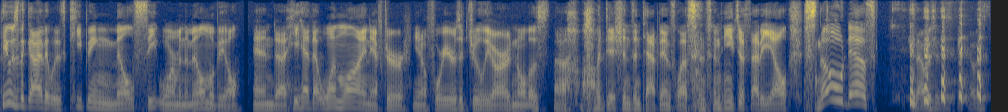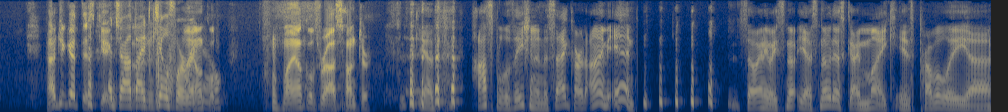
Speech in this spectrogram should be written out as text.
He was the guy that was keeping Mel's seat warm in the Melmobile, and uh, he had that one line after you know four years at Juilliard and all those uh, auditions and tap dance lessons, and he just had to yell "snow desk." And that was his, that was how'd you get this gig? A job son? I'd kill for my right uncle. my uncle's Ross Hunter. Yes, hospitalization and a SAG card. I'm in. so anyway, snow yeah, Snowdesk guy Mike is probably uh,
